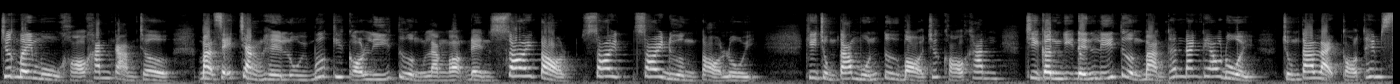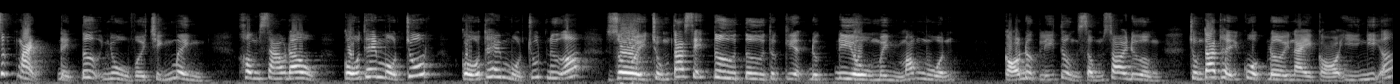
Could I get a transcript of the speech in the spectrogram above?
Trước mây mù khó khăn cản trở, bạn sẽ chẳng hề lùi bước khi có lý tưởng là ngọn đèn soi tỏ soi soi đường tỏ lối. Khi chúng ta muốn từ bỏ trước khó khăn, chỉ cần nghĩ đến lý tưởng bản thân đang theo đuổi, chúng ta lại có thêm sức mạnh để tự nhủ với chính mình. Không sao đâu, cố thêm một chút, cố thêm một chút nữa, rồi chúng ta sẽ từ từ thực hiện được điều mình mong muốn. Có được lý tưởng sống soi đường, chúng ta thấy cuộc đời này có ý nghĩa.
